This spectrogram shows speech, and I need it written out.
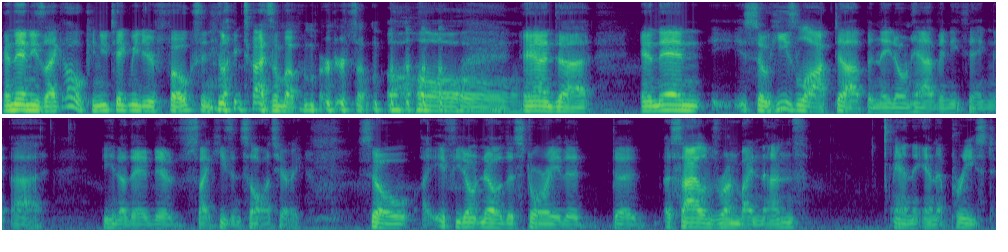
And then he's like, "Oh, can you take me to your folks?" And he like ties them up and murders them. Oh. and uh, and then so he's locked up and they don't have anything. Uh, you know, they they're just like he's in solitary. So if you don't know the story, the the asylum's run by nuns and and a priest,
